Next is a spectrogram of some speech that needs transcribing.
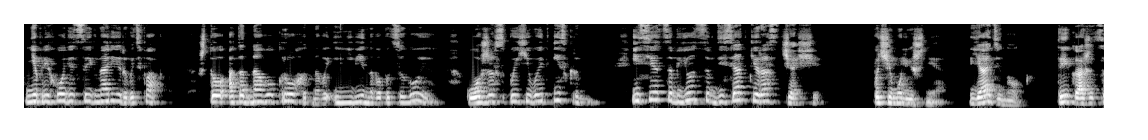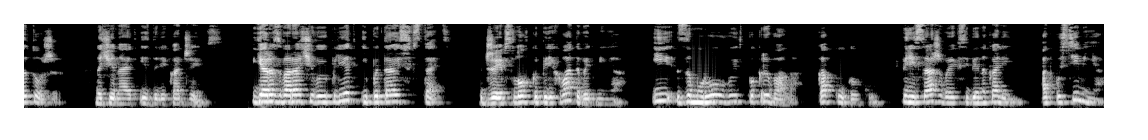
Мне приходится игнорировать факт, что от одного крохотного и невинного поцелуя кожа вспыхивает искрами, и сердце бьется в десятки раз чаще. Почему лишнее? Я одинок. Ты, кажется, тоже, начинает издалека Джеймс. Я разворачиваю плед и пытаюсь встать. Джеймс ловко перехватывает меня, и замуровывает покрывало, как куколку, пересаживая к себе на колени. «Отпусти меня!»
